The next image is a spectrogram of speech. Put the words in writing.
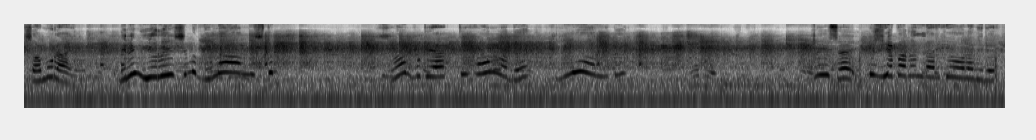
Samuray. Benim yürüyüşümü buna almıştım. Şu an bu deaktif olmadı. Niye olmadı? Neyse biz yapalım belki olabilir.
